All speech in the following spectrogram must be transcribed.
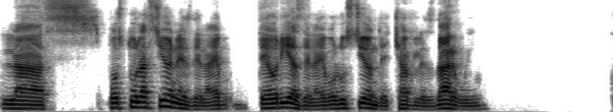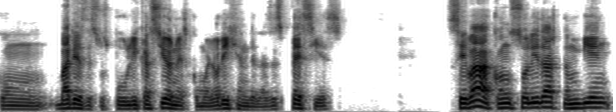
las postulaciones de las teorías de la evolución de Charles Darwin, con varias de sus publicaciones como El origen de las especies, se va a consolidar también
